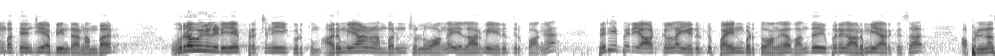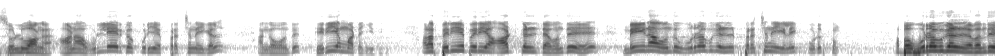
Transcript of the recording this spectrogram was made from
ஐம்பத்தஞ்சு அப்படின்ற நம்பர் உறவுகளிடையே பிரச்சனையை கொடுக்கும். அருமையான நம்பர்னு சொல்லுவாங்க. எல்லாருமே எடுத்திருப்பாங்க. பெரிய பெரிய ஆட்கள்லாம் எடுத்து பயன்படுத்துவாங்க. வந்தது பிறகு அருமையாக இருக்குது சார் அப்படின்லாம் சொல்லுவாங்க. ஆனால் உள்ளே இருக்கக்கூடிய பிரச்சனைகள் அங்கே வந்து தெரிய மாட்டேங்குது. ஆனால் பெரிய பெரிய ஆட்கள்கிட்ட வந்து மெயினாக வந்து உறவுகள் பிரச்சனைகளை கொடுக்கும். அப்போ உறவுகள் வந்து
